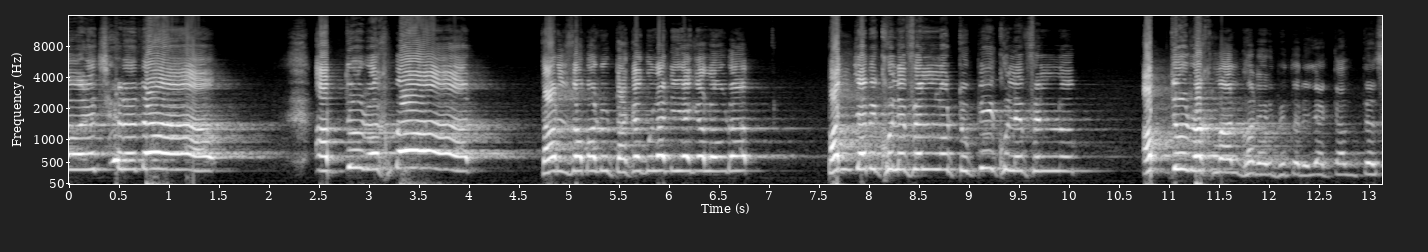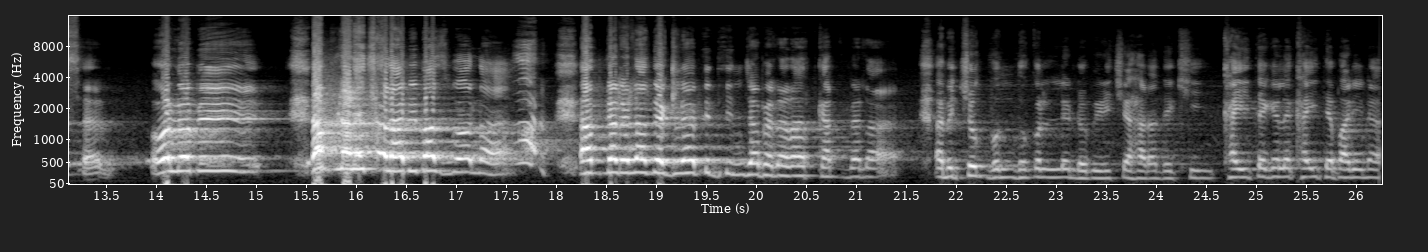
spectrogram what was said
আমারে ছেড়ে দাও। আব্দুর রহমান, তার জমানো টাকাগুলা নিয়ে গেল ওরা। পাঞ্জাবি খুলে ফেলল, টুপি খুলে ফেলল। আব্দুর রহমান ঘরের ভিতরে যা কাঁদতেছেন, ও নবী, আপনারে ছাড়া আমি বাঁচব না। আপনারে না দেখলে আমি দিন যাবে না, রাত কাটবে না। আমি চোখ বন্ধ করলে নবীর চেহারা দেখি। খাইতে গেলে খাইতে পারি না।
